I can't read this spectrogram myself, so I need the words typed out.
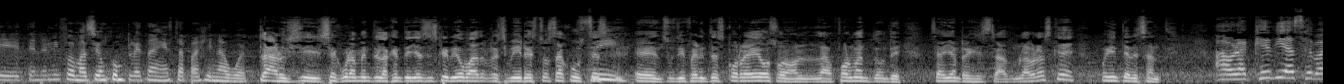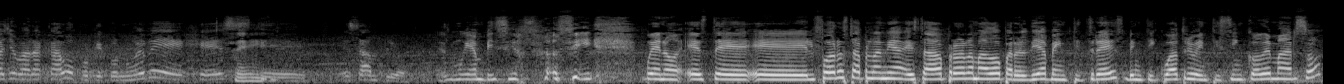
eh, tener la información completa en esta página web. Claro, y seguramente la gente ya se inscribió, va a recibir estos ajustes en sus diferentes correos o la forma en donde se hayan registrado. La verdad es que muy interesante. Ahora, ¿qué día se va a llevar a cabo? Porque con nueve ejes eh, es amplio. Es muy ambicioso, sí. Bueno, este, eh, el foro está planeado, está programado para el día 23, 24 y 25 de marzo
